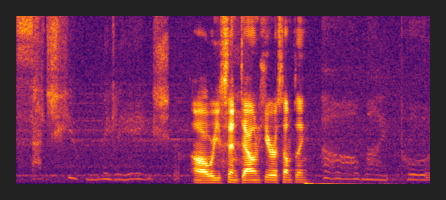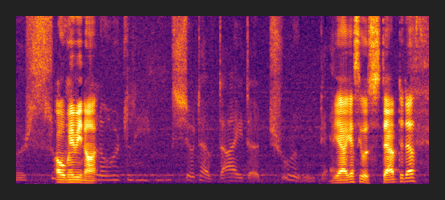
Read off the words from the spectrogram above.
Such humiliation. Oh, were you sent down here or something? Oh, my poor Oh, maybe not. Lordling should have died a true death. Yeah, I guess he was stabbed to death?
